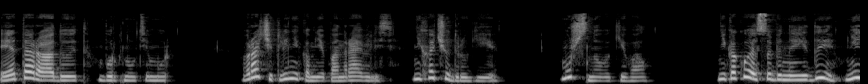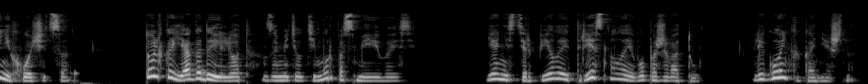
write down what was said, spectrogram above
«Это радует», — буркнул Тимур. «Врач и клиника мне понравились. Не хочу другие». Муж снова кивал. «Никакой особенной еды мне не хочется. Только ягоды и лед», — заметил Тимур, посмеиваясь. Я не стерпела и треснула его по животу. Легонько, конечно.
